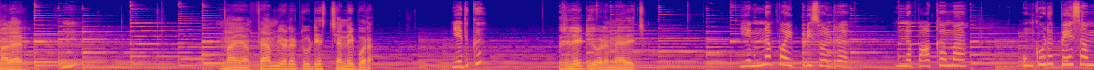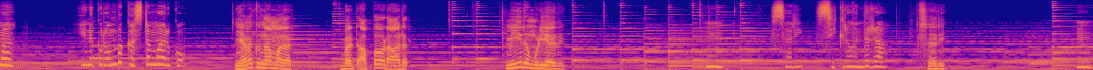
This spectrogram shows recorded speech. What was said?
மலர்? நான் என் ஃபேமிலியோட டூ டேஸ் சென்னை போகிறேன் எதுக்கு? ரிலேட்டிவோட மேரேஜ் என்னப்பா இப்படி சொல்ற? உன்னை பார்க்காம உன் கூட பேசாம எனக்கு ரொம்ப கஷ்டமா இருக்கும். எனக்கும் தான் மலர். பட் அப்பாவோட ஆர்டர் மீற முடியாது. ம். சரி சீக்கிரம் வந்துடுறா. சரி. ம்.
